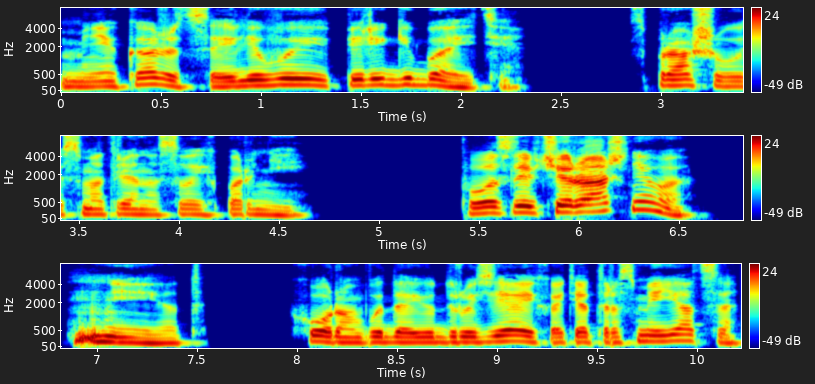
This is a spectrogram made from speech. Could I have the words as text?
Мне кажется, или вы перегибаете? Спрашиваю, смотря на своих парней. После вчерашнего? Нет. Хором выдают друзья и хотят рассмеяться,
